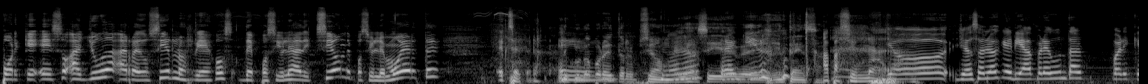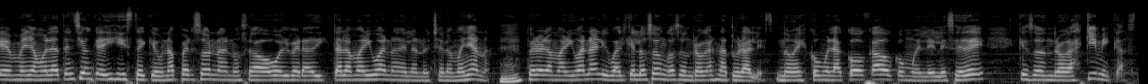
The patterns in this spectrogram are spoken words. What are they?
porque eso ayuda a reducir los riesgos de posible adicción, de posible muerte, etcétera. Disculpa Eh, por la interrupción, no, ella no, es intensa. Apasionada. Yo, yo solo quería preguntar porque me llamó la atención que dijiste que una persona no se va a volver adicta a la marihuana de la noche a la mañana. Ujú. Pero la marihuana, al igual que los hongos, son drogas naturales. No es como la coca o como el LSD, que son drogas químicas.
